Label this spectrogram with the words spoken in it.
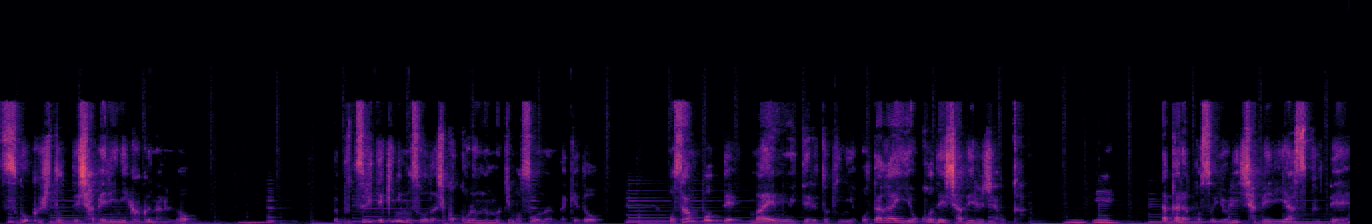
すごく人って喋りにくくなるの。うん、物理的にもそうだし心の向きもそうなんだけどお散歩って前向いてる時にお互い横で喋るじゃんか。だからこそより喋りやすくて、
